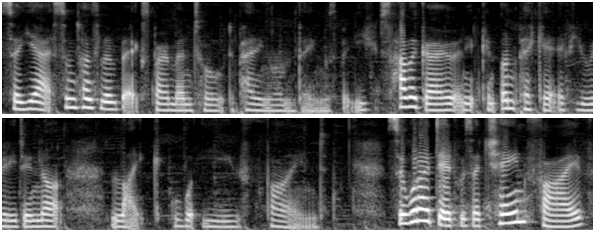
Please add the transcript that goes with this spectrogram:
So yeah, sometimes a little bit experimental depending on things, but you can just have a go and you can unpick it if you really do not like what you find. So what I did was I chain five,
